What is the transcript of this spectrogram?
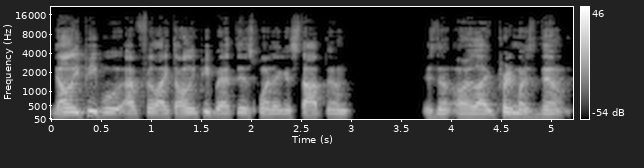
the only people I feel like the only people at this point that can stop them is them, are like pretty much them.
